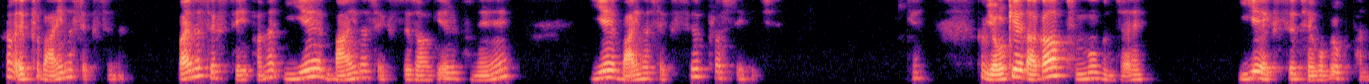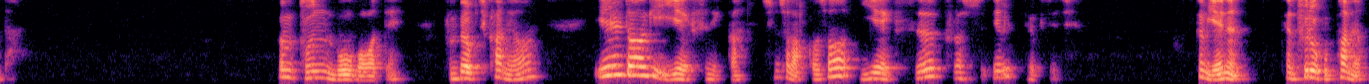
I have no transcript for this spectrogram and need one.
그럼 f 마이너스 x는 마이너스 x 대입하면 2의 마이너스 x 더하기 1분의 2의 마이너스 x 플러스 1이지. 그럼 여기에다가 분모 분자에 2의 x 제곱을 곱한다. 그럼 분모 뭐가 돼? 분배 법칙 하면 1 더하기 2의 x니까 순서 바꿔서 2의 x 플러스 1 이렇게 되지. 그럼 얘는 그냥 둘을 곱하면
